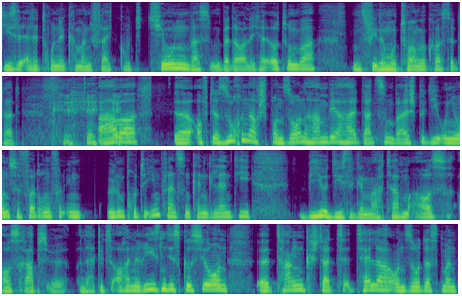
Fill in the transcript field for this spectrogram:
Dieselelektronik kann man vielleicht gut tunen, was ein bedauerlicher Irrtum war und es viele Motoren gekostet hat. Aber äh, auf der Suche nach Sponsoren haben wir halt dann zum Beispiel die Union zur Förderung von Öl- und Proteinpflanzen kennengelernt, die Biodiesel gemacht haben aus, aus Rapsöl. Und da gibt's auch eine Riesendiskussion, äh, Tank statt Teller und so, dass man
